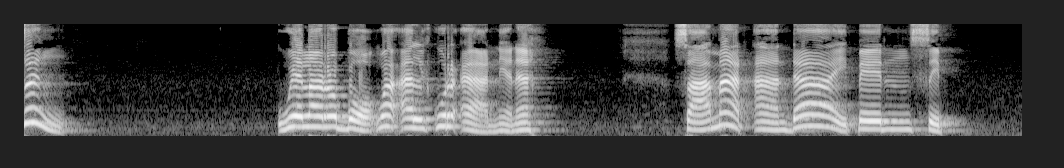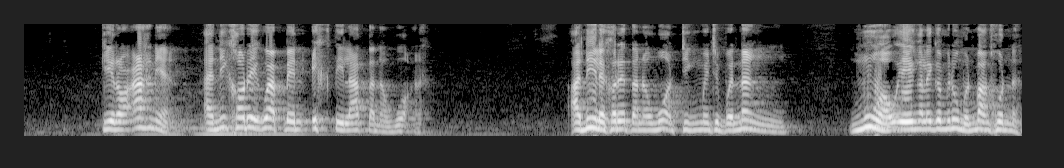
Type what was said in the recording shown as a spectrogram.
ซึ่งเวลาเราบอกว่าอัลกุรอานเนี่ยนะสามารถอ่านได้เป็นสิบกิรออะเนี่ยอันนี้เขาเรียกว่าเป็นอิคติลัตตนาวะนะอันนี้เลยเขาเรียกตนาวะจริงไม่ใช่ไปนั่งมั่วเอาเองอะไรก็ไม่รู้เหมือนบางคนนะ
